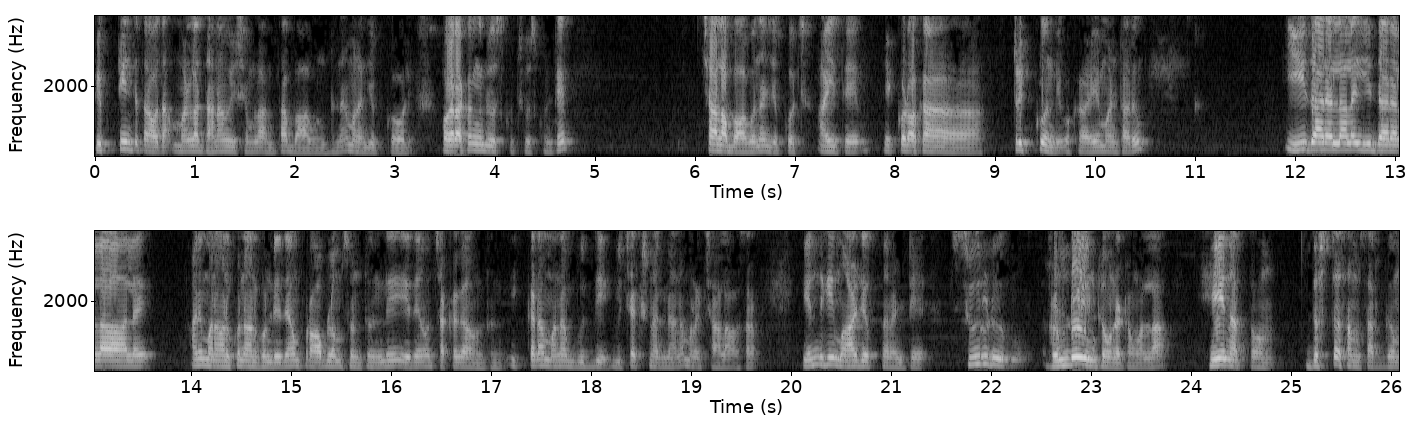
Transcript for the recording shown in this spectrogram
ఫిఫ్టీన్త్ తర్వాత మళ్ళీ ధనం విషయంలో అంతా బాగుంటుందని మనం చెప్పుకోవాలి. ఒక రకంగా చూసుకు చూసుకుంటే చాలా బాగుందని చెప్పుకోవచ్చు. అయితే ఇక్కడ ఒక ట్రిక్ ఉంది. ఒక ఏమంటారు? ఈ దారి వెళ్ళాలి ఈ దారి వెళ్ళాలి అని మనం అనుకున్నాం అనుకోండి ఇదేమో ప్రాబ్లమ్స్ ఉంటుంది ఇదేమో చక్కగా ఉంటుంది. ఇక్కడ మన బుద్ధి విచక్షణ జ్ఞానం మనకు చాలా అవసరం. ఎందుకు ఈ మాట చెప్తున్నానంటే సూర్యుడు రెండో ఇంట్లో ఉండటం వల్ల హీనత్వం దుష్ట సంసర్గం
